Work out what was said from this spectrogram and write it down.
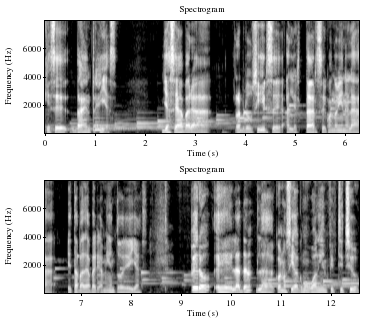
que se da entre ellas, ya sea para reproducirse, alertarse cuando viene la etapa de apareamiento de ellas. Pero eh, la, conocida como Wallian 52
